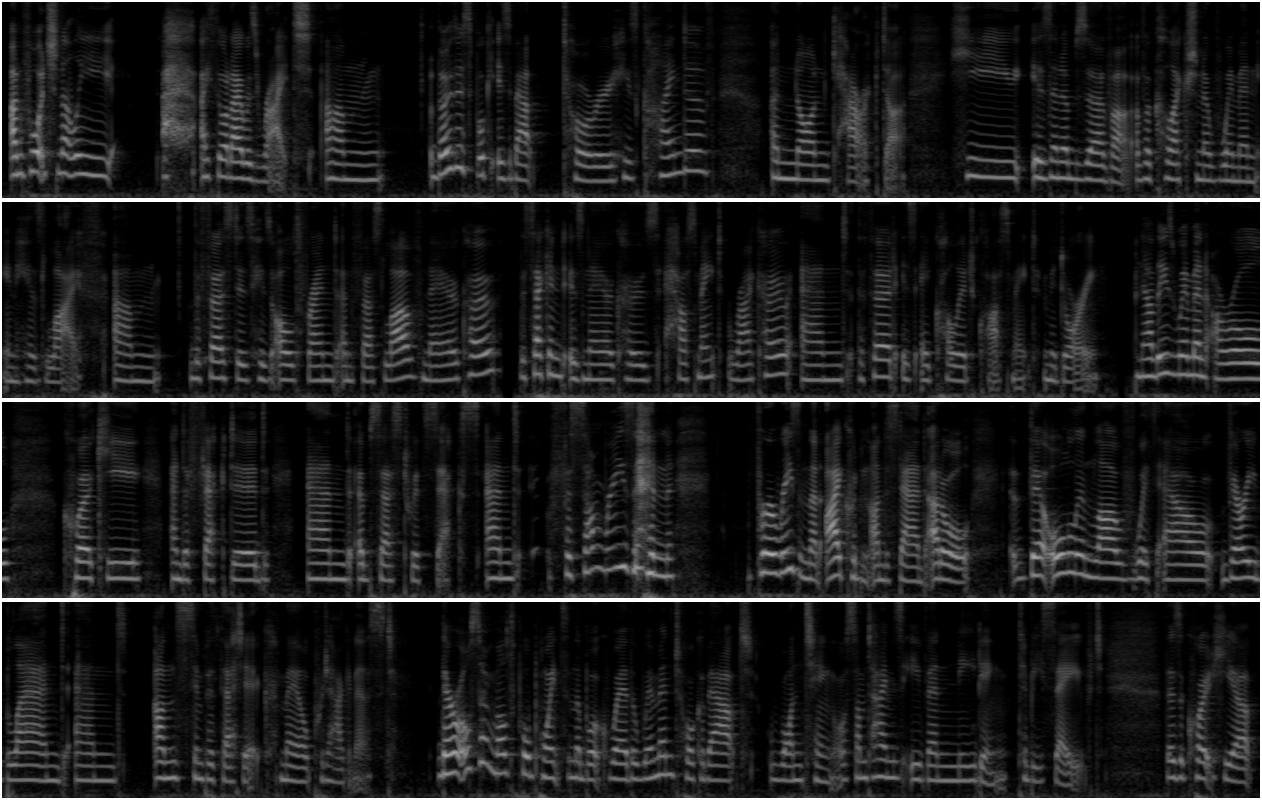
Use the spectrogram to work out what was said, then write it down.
Unfortunately, I thought I was right. Um, though this book is about Toru, he's kind of a non character. He is an observer of a collection of women in his life. Um, the first is his old friend and first love, Naoko. The second is Naoko's housemate, Reiko. And the third is a college classmate, Midori. Now, these women are all quirky and affected and obsessed with sex. And for some reason, for a reason that I couldn't understand at all, they're all in love with our very bland and unsympathetic male protagonist. There are also multiple points in the book where the women talk about wanting or sometimes even needing to be saved. There's a quote here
